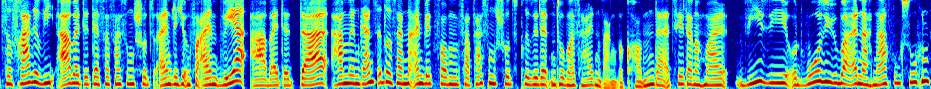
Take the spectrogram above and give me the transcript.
Zur Frage, wie arbeitet der Verfassungsschutz eigentlich und vor allem wer arbeitet da, haben wir einen ganz interessanten Einblick vom Verfassungsschutzpräsidenten Thomas Halden Krankenwagen bekommen. Da erzählt er nochmal, wie sie und wo sie überall nach Nachwuchs suchen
